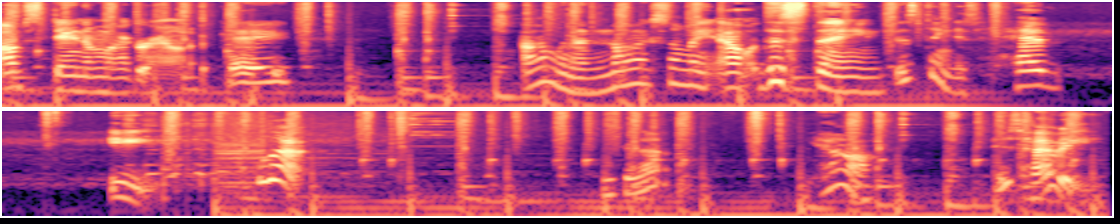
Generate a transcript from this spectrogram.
I'm standing my ground, okay? I'm gonna knock somebody out with this thing. This thing is heavy. Look at that. Look at that. Yeah, it's heavy.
